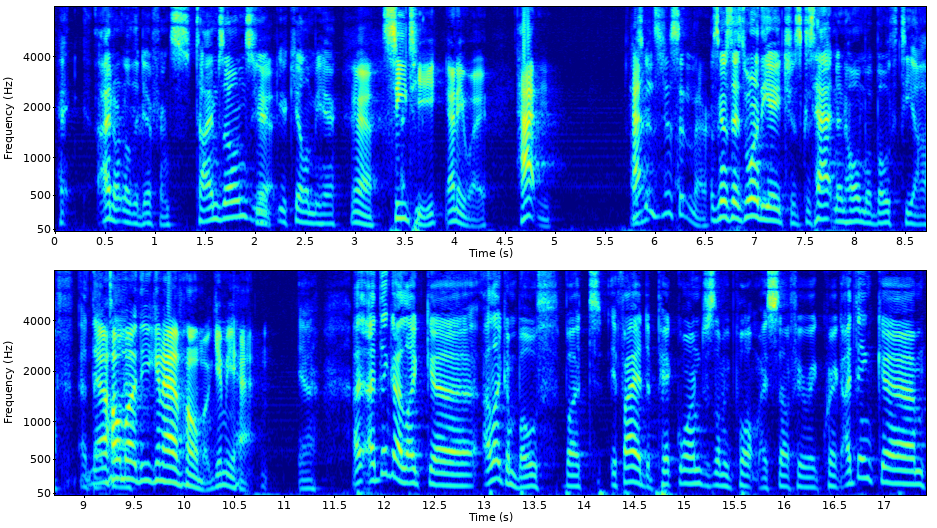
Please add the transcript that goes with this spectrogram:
Hey, I don't know the difference. Time zones? You're, Yeah. you're killing me here. Yeah, CT. Anyway, Hatton. Hatton's just sitting there. I was gonna say it's one of the H's because Hatton and Homa both tee off at that time. Homa, you can have Homa. Give me Hatton. Yeah, I, I think I like uh, I like them both, but if I had to pick one, just let me pull up my stuff here right quick. I think, um,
